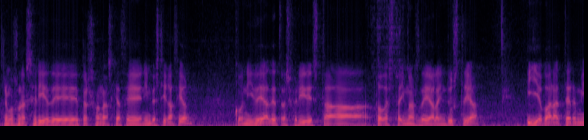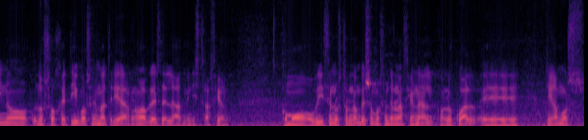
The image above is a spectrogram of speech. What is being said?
tenemos una serie de personas que hacen investigación con idea de transferir esta, toda esta I+.D. a la industria y llevar a término los objetivos en materia de renovables de la administración. Como dice nuestro nombre, somos centro nacional, con lo cual, eh, digamos,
